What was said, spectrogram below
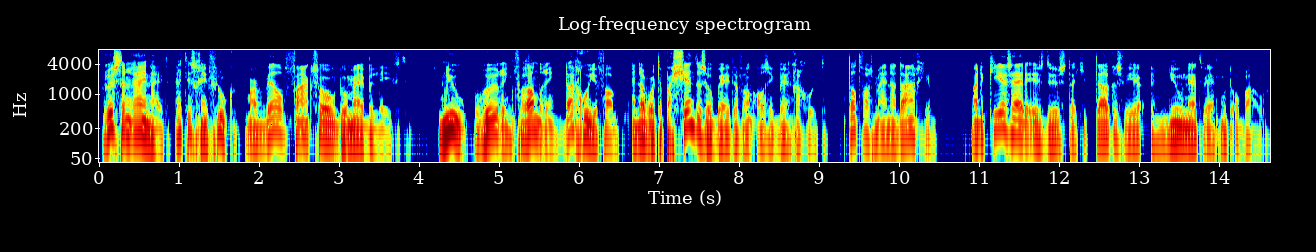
Rust en reinheid, het is geen vloek, maar wel vaak zo door mij beleefd. Nieuw, reuring, verandering, daar groei je van. En daar wordt de patiënt dus ook beter van als ik ben gegroeid. Dat was mijn adagium. Maar de keerzijde is dus dat je telkens weer een nieuw netwerk moet opbouwen.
